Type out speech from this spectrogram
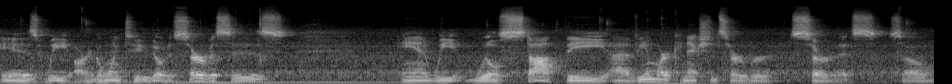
is we are going to go to services and we will stop the uh, VMware connection server service. So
